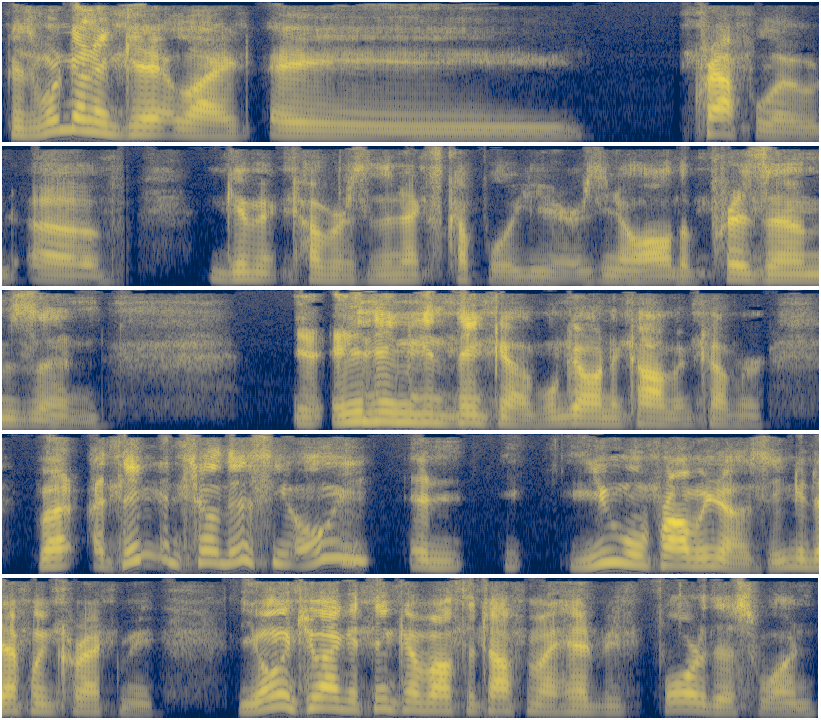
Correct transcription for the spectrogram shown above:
because we're gonna get like a crap load of gimmick covers in the next couple of years. You know, all the prisms and anything you can think of will go on a comic cover. But I think until this, the only and you will probably know, so you can definitely correct me. The only two I could think of off the top of my head before this one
